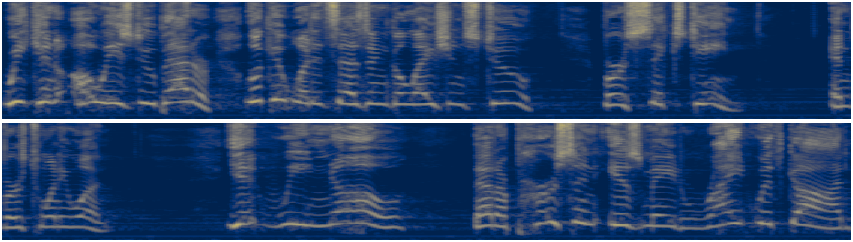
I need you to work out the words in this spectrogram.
We can always do better. Look at what it says in Galatians 2, verse 16 and verse 21. Yet we know that a person is made right with God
